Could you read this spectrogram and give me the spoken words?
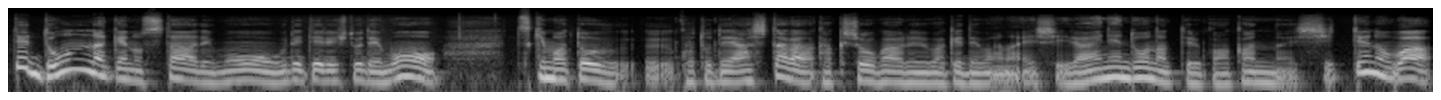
てどんだけのスターでも売れてる人でも付きまとうことで明日が確証があるわけではないし来年どうなってるか分かんないしっていうのは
